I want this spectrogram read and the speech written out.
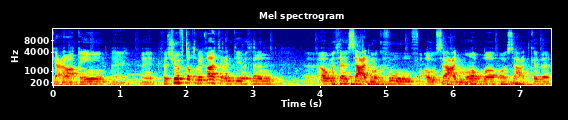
كعراقيين. اي إيه. فتشوف تطبيقات عندي مثلا أو مثلا ساعد مكفوف أو ساعد موظف أو ساعد كذا.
